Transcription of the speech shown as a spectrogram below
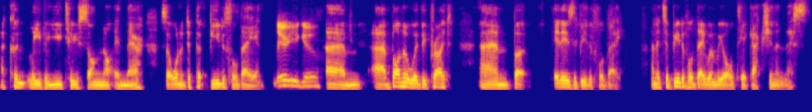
I couldn't leave a U2 song not in there. So I wanted to put Beautiful Day in. There you go. Um, uh, Bono would be proud. Um, but it is a beautiful day. And it's a beautiful day when we all take action in this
